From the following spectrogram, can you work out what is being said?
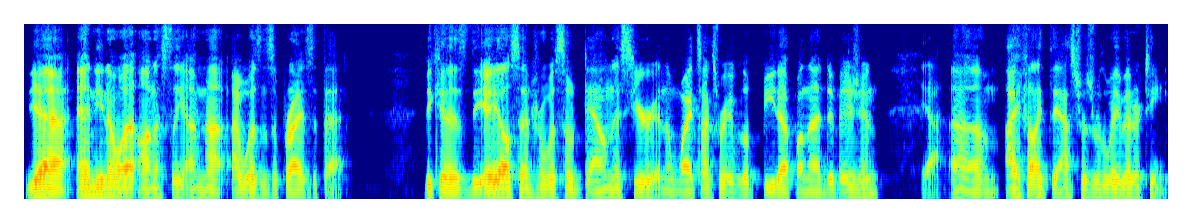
Yeah. And you know what? Honestly, I'm not I wasn't surprised at that. Because the AL Central was so down this year and the White Sox were able to beat up on that division. Yeah. Um, I felt like the Astros were the way better team.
